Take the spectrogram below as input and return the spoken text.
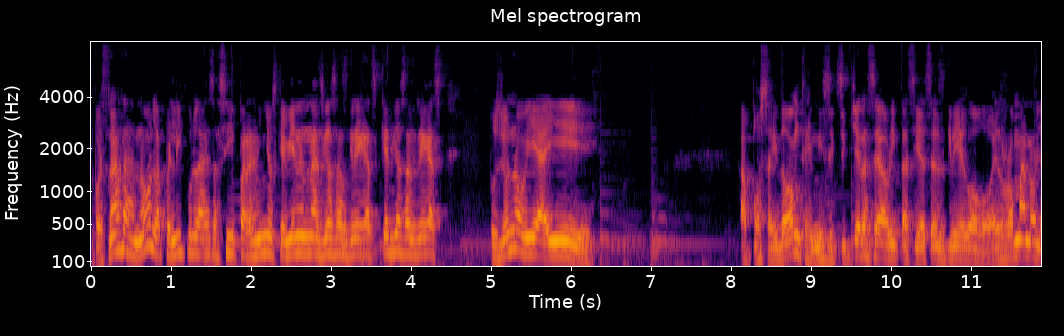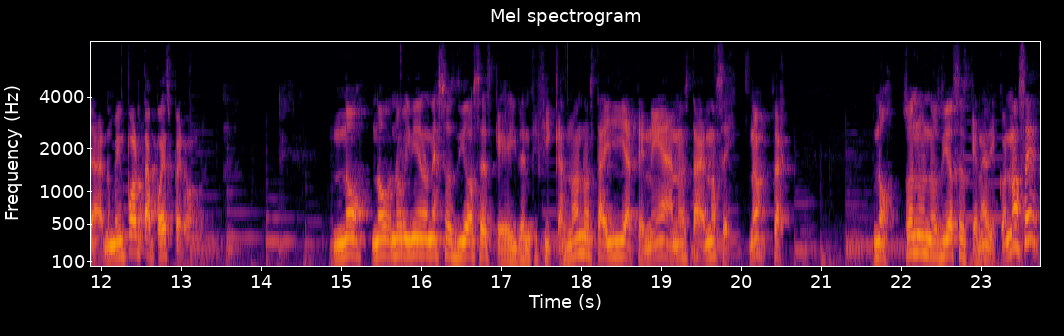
pues nada, ¿no? La película es así para niños que vienen unas diosas griegas. ¿Qué diosas griegas? Pues yo no vi ahí a Poseidón, que ni siquiera sé ahorita si ese es griego o es romano, ya no me importa pues, pero no, no, no vinieron esos dioses que identificas, ¿no? No está ahí Atenea, no está, no sé, ¿no? O sea, no, son unos dioses que nadie conoce,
